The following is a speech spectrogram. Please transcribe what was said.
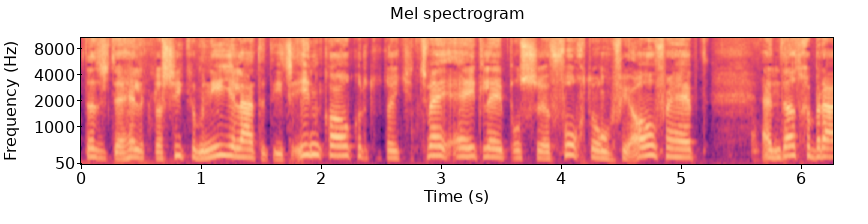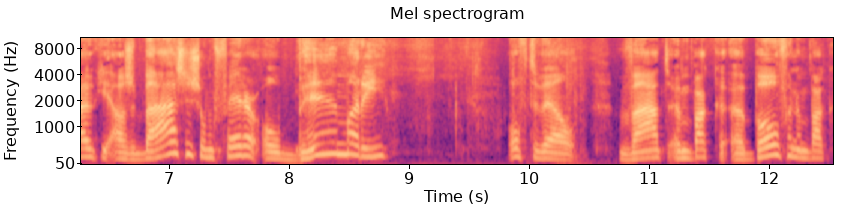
Dat is de hele klassieke manier. Je laat het iets inkoken totdat je twee eetlepels vocht ongeveer over hebt. En dat gebruik je als basis om verder au bain-marie... oftewel water, een bak, boven een bak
